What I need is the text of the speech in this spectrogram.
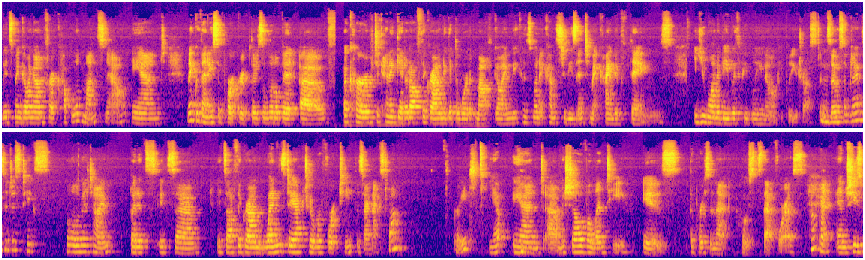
it's been going on for a couple of months now, and I think with any support group, there's a little bit of a curve to kind of get it off the ground and get the word of mouth going because when it comes to these intimate kind of things, you want to be with people you know and people you trust. And so Mhm. sometimes it just takes a little bit of time, but it's it's uh, it's off the ground. Wednesday, October 14th is our next one. Great. Yep. And uh, Michelle Valenti is the person that hosts that for us Okay. and she's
